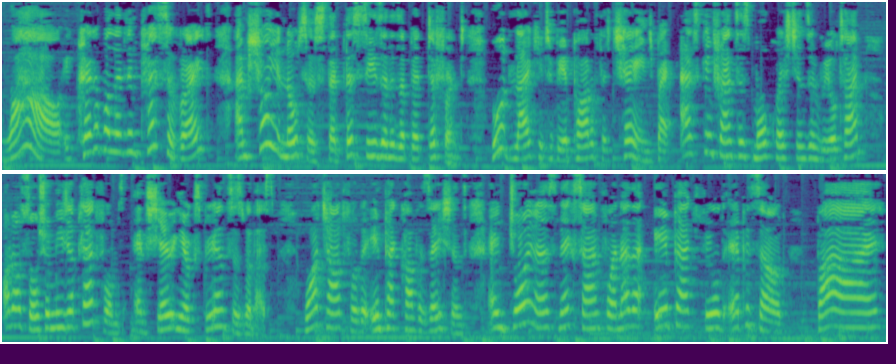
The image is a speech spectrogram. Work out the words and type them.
Wow, incredible and impressive, right? I'm sure you noticed that this season is a bit different. We would like you to be a part of the change by asking Francis more questions in real time on our social media platforms and sharing your experiences with us. Watch out for the impact conversations and join us next time for another impact filled episode. Bye.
